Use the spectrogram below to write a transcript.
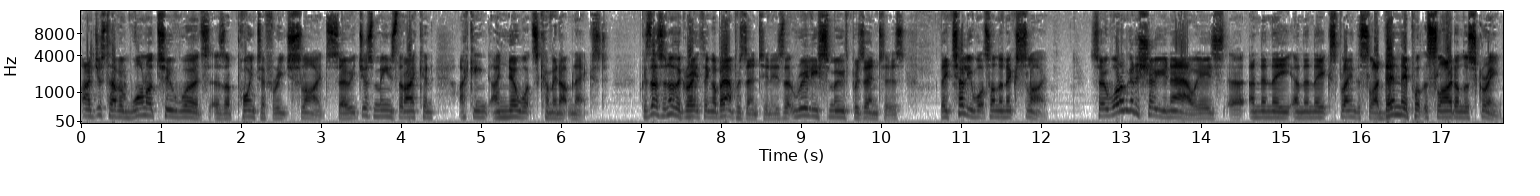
I just have a one or two words as a pointer for each slide, so it just means that I can, I can, I know what's coming up next. Because that's another great thing about presenting is that really smooth presenters, they tell you what's on the next slide. So what I'm going to show you now is, uh, and then they and then they explain the slide. Then they put the slide on the screen.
